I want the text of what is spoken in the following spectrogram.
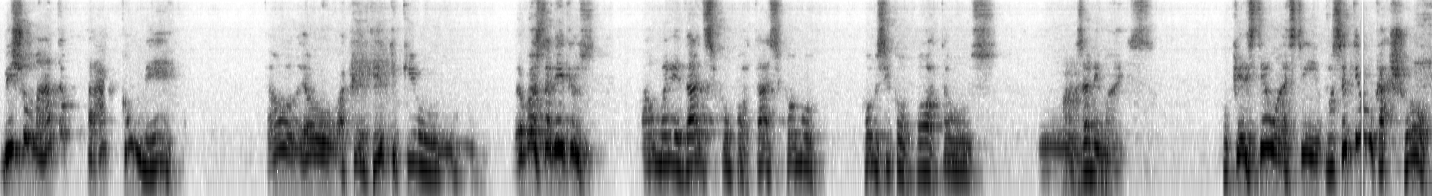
O bicho mata para comer. Então, eu acredito que o. Eu gostaria que os, a humanidade se comportasse como, como se comportam os, os animais. Porque eles têm um. Assim, você tem um cachorro,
